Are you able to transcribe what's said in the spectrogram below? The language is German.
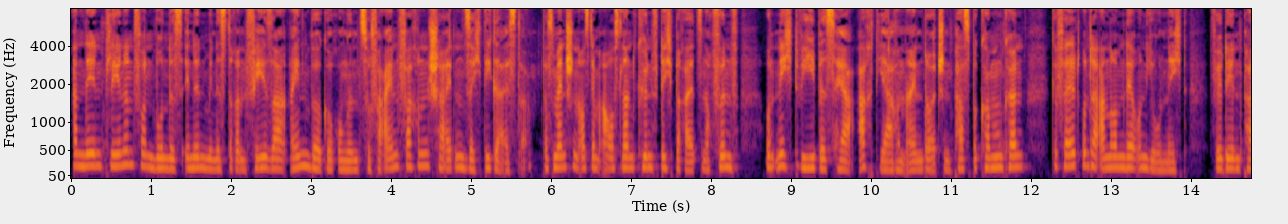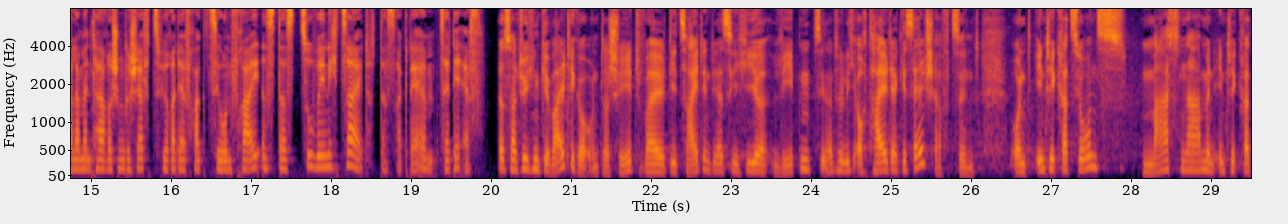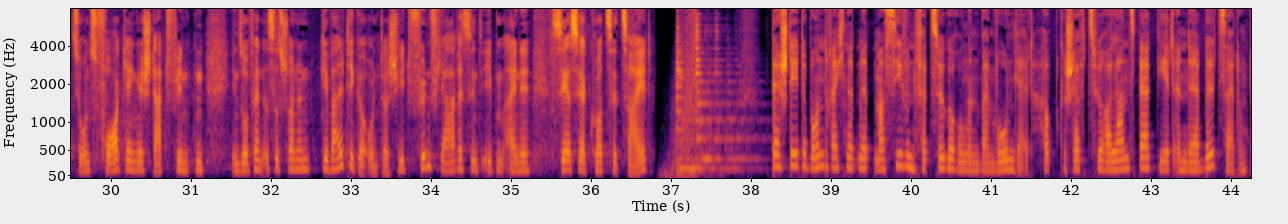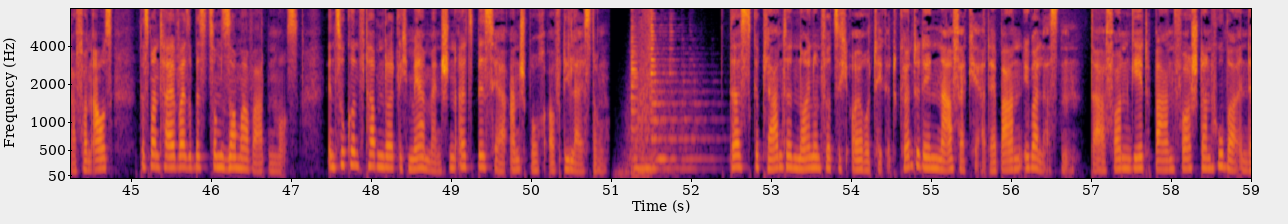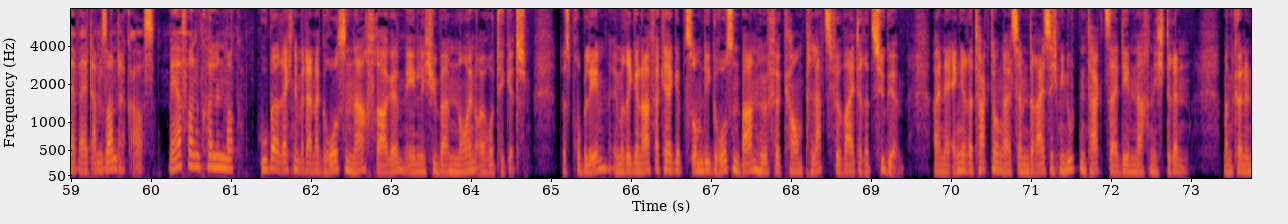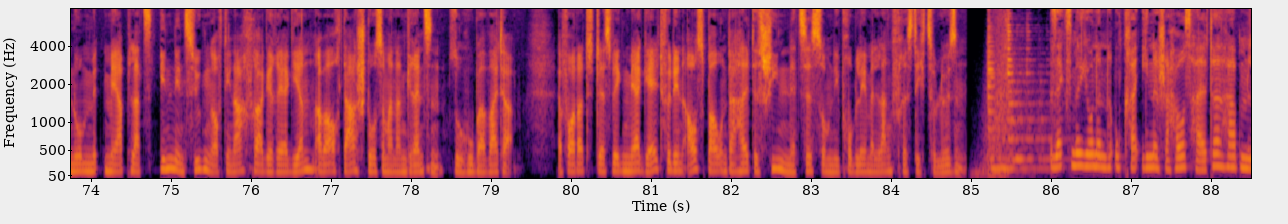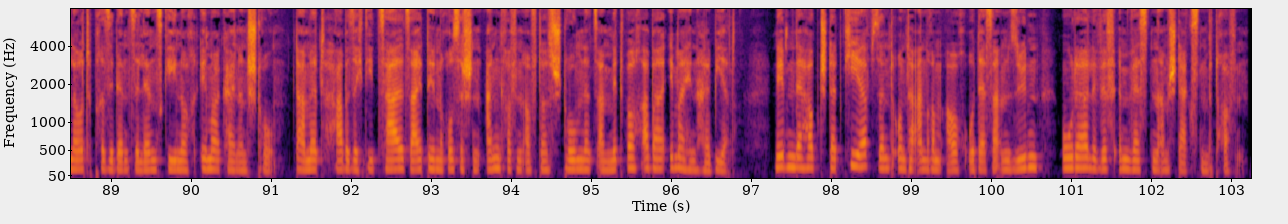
An den Plänen von Bundesinnenministerin Faeser, Einbürgerungen zu vereinfachen, scheiden sich die Geister. Dass Menschen aus dem Ausland künftig bereits nach fünf und nicht wie bisher acht Jahren einen deutschen Pass bekommen können, gefällt unter anderem der Union nicht. Für den parlamentarischen Geschäftsführer der Fraktion Frei ist das zu wenig Zeit, das sagt er im ZDF. Das ist natürlich ein gewaltiger Unterschied, weil die Zeit, in der Sie hier leben, Sie natürlich auch Teil der Gesellschaft sind. Und Integrations Maßnahmen, Integrationsvorgänge stattfinden. Insofern ist es schon ein gewaltiger Unterschied. Fünf Jahre sind eben eine sehr, sehr kurze Zeit. Der Städtebund rechnet mit massiven Verzögerungen beim Wohngeld. Hauptgeschäftsführer Landsberg geht in der Bildzeitung davon aus, dass man teilweise bis zum Sommer warten muss. In Zukunft haben deutlich mehr Menschen als bisher Anspruch auf die Leistung. Das geplante 49-Euro-Ticket könnte den Nahverkehr der Bahn überlasten. Davon geht Bahnvorstand Huber in der Welt am Sonntag aus. Mehr von Colin Mock. Huber rechnet mit einer großen Nachfrage, ähnlich wie beim 9-Euro-Ticket. Das Problem, im Regionalverkehr gibt es um die großen Bahnhöfe kaum Platz für weitere Züge. Eine engere Taktung als im 30-Minuten-Takt sei demnach nicht drin. Man könne nur mit mehr Platz in den Zügen auf die Nachfrage reagieren, aber auch da stoße man an Grenzen, so Huber weiter. Er fordert deswegen mehr Geld für den Ausbau und Erhalt des Schienennetzes, um die Probleme langfristig zu lösen. Sechs Millionen ukrainische Haushalte haben laut Präsident Zelensky noch immer keinen Strom. Damit habe sich die Zahl seit den russischen Angriffen auf das Stromnetz am Mittwoch aber immerhin halbiert. Neben der Hauptstadt Kiew sind unter anderem auch Odessa im Süden oder Lviv im Westen am stärksten betroffen.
